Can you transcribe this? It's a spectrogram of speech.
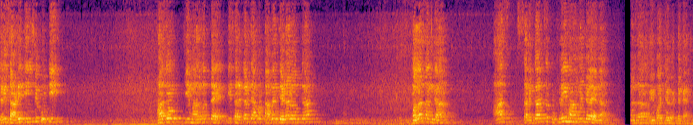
तरी साडेतीनशे कोटी हा जो जी मालमत्ता आहे ती सरकारच्या आपण ताब्यात देणार आहोत का? मला सांगा आज सरकारचं कुठलंही महामंडळ आहे ना त्याचा अविभाज्य घटक आहे.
